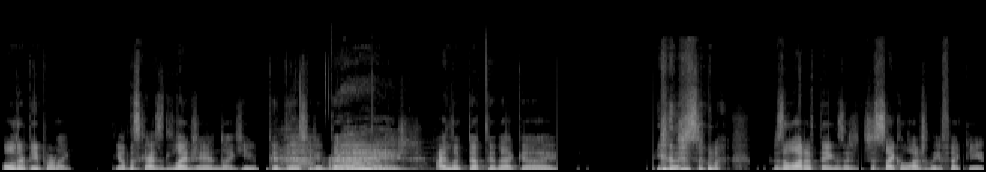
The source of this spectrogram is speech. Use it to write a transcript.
older people are like, you know, this guy's a legend. Like, you did this, you did that. They're like, I looked up to that guy. You know, there's so much, there's a lot of things that just psychologically affect you.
